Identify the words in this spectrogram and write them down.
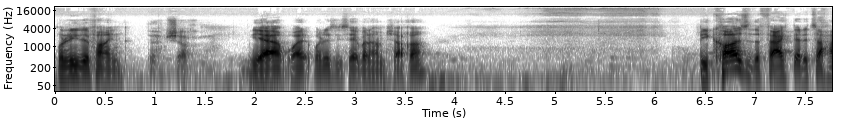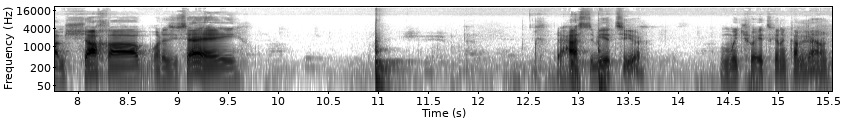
What did he define? The hamshacha. Yeah, what, what does he say about hamshacha? Because of the fact that it's a hamshacha, what does he say? There has to be a tzir. In which way it's going to come down.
